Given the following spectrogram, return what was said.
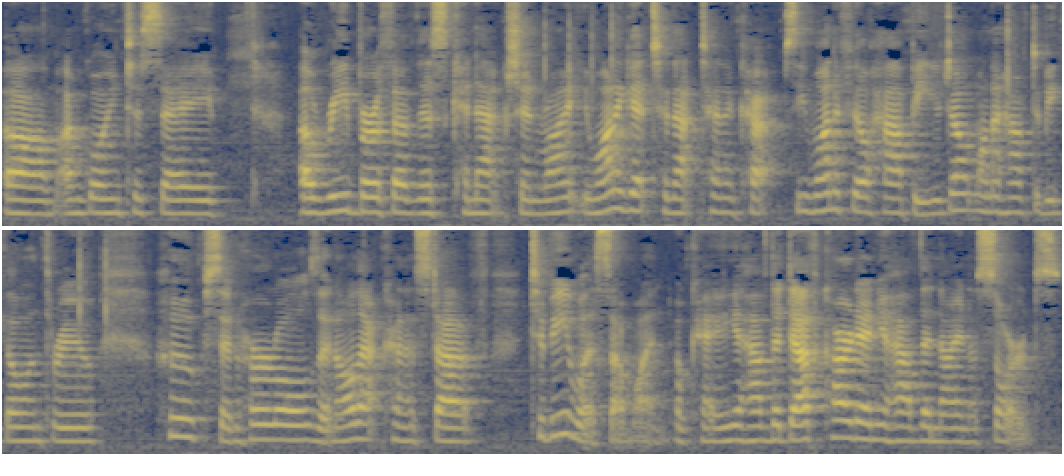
um, I'm going to say, a rebirth of this connection, right? You want to get to that Ten of Cups. You want to feel happy. You don't want to have to be going through hoops and hurdles and all that kind of stuff to be with someone, okay? You have the Death card and you have the Nine of Swords.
